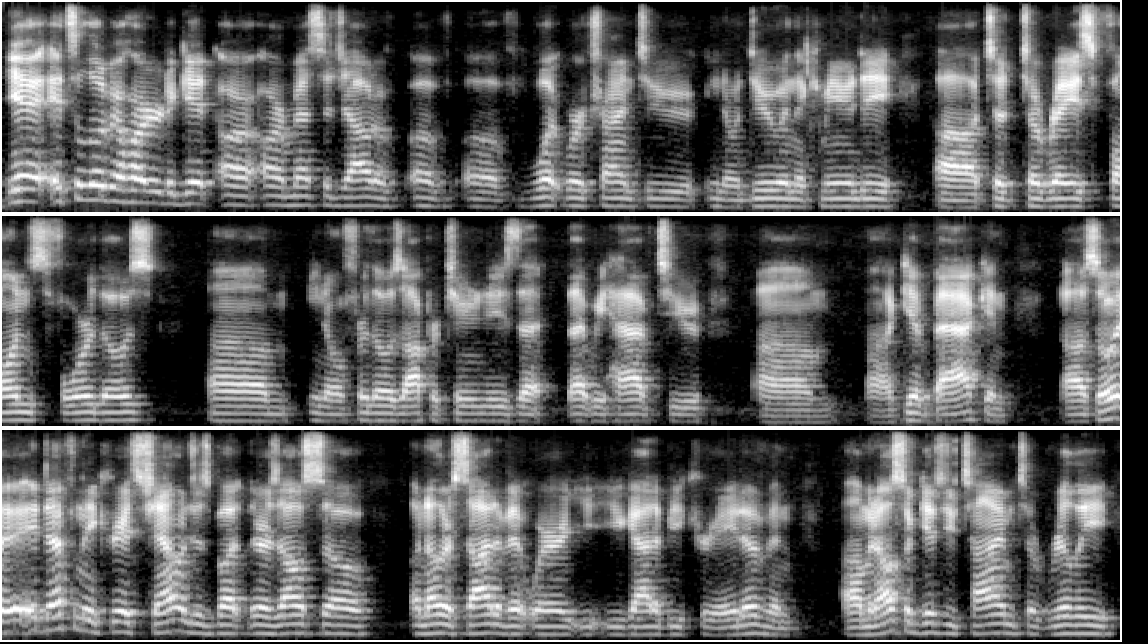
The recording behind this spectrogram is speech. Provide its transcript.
Yeah, it's a little bit harder to get our, our message out of, of, of what we're trying to you know do in the community uh, to to raise funds for those um, you know for those opportunities that that we have to um, uh, give back. And uh, so it, it, definitely creates challenges, but there's also another side of it where you, you got to be creative, and um, it also gives you time to really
